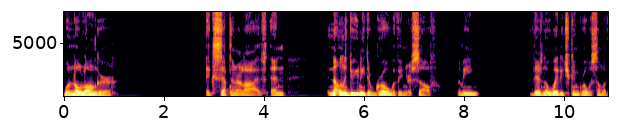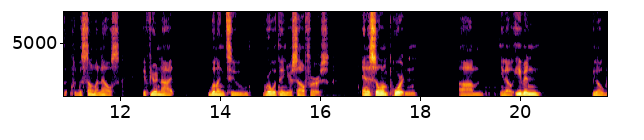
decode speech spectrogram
will no longer accept in their lives. And not only do you need to grow within yourself, I mean, there's no way that you can grow with someone with someone else if you're not willing to grow within yourself first. And it's so important, um, you know, even you know,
